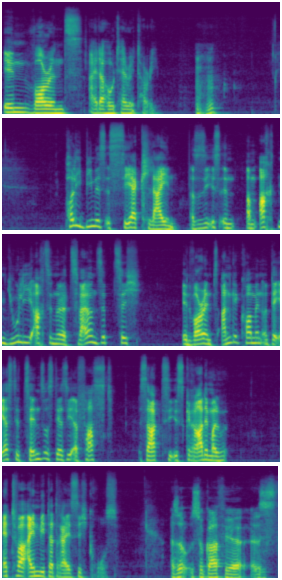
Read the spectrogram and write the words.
in Warrens, Idaho Territory. Mhm. Polly Bemis ist sehr klein. Also sie ist in, am 8. Juli 1872 in Warrens angekommen und der erste Zensus, der sie erfasst, sagt, sie ist gerade mal etwa 1,30 Meter groß. Also sogar für, es ist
